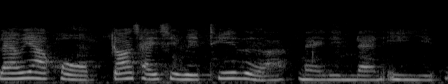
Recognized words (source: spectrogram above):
แล้วยาโคบก็ใช้ชีวิตที่เหลือในดินแดนอียิปต์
